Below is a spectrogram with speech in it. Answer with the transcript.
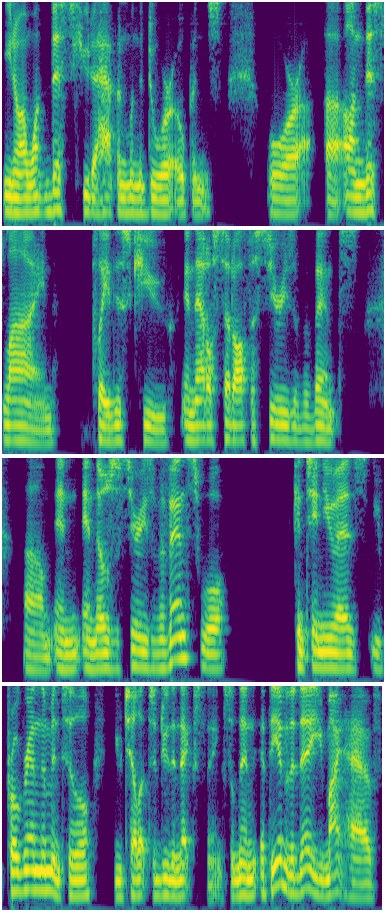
you know, I want this cue to happen when the door opens, or uh, on this line, play this cue, and that'll set off a series of events. Um, and and those series of events will continue as you program them until you tell it to do the next thing. So then at the end of the day, you might have,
